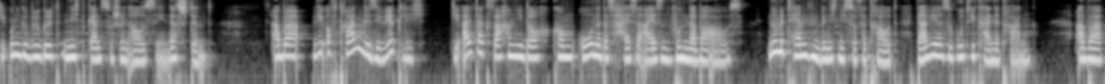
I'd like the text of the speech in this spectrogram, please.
die ungebügelt nicht ganz so schön aussehen, das stimmt. Aber wie oft tragen wir sie wirklich? Die Alltagssachen jedoch kommen ohne das heiße Eisen wunderbar aus. Nur mit Hemden bin ich nicht so vertraut, da wir so gut wie keine tragen. Aber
